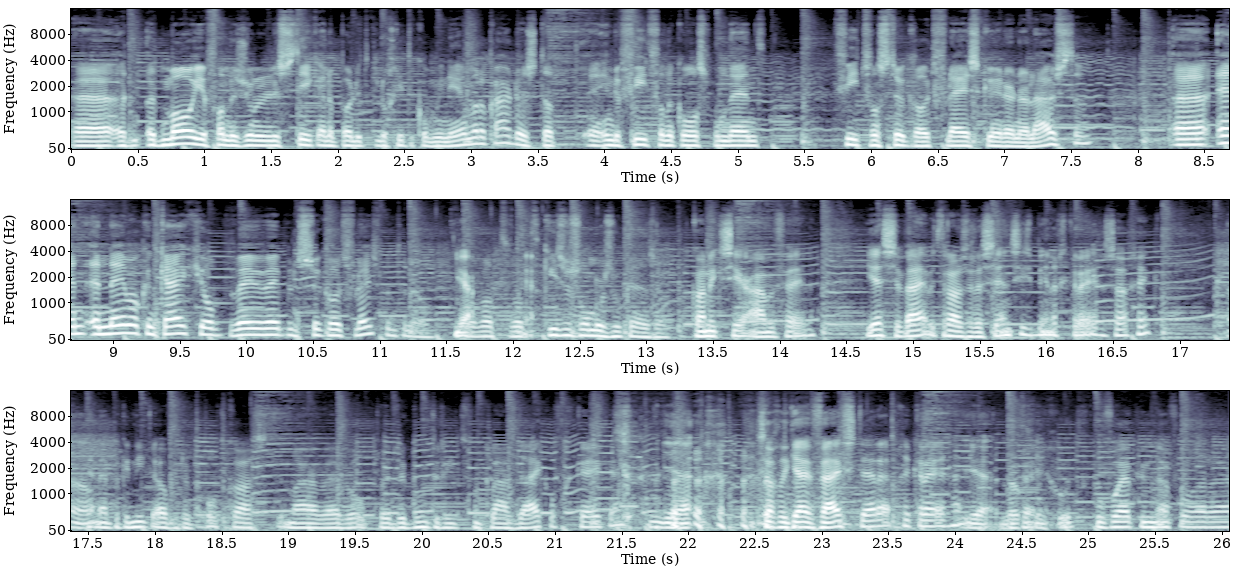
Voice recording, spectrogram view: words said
eh, het, het mooie van de journalistiek en de politicologie te combineren met elkaar. Dus dat eh, in de feed van de correspondent, feed van Stuk Rood Vlees, kun je er naar luisteren. En, en neem ook een kijkje op www.stukroodvlees.nl. Ja, wat, wat ja. kiezersonderzoeken en zo. Kan ik zeer aanbevelen. Jesse, wij hebben trouwens recensies binnengekregen, zag ik. Oh. En dan heb ik het niet over de podcast, maar we hebben op eh, de Goodreads van Klaas Dijkhoff gekeken. Ja, ik zag dat jij vijf sterren hebt gekregen. ja, dat ging goed. Hoeveel heb je hem daarvoor? eh?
